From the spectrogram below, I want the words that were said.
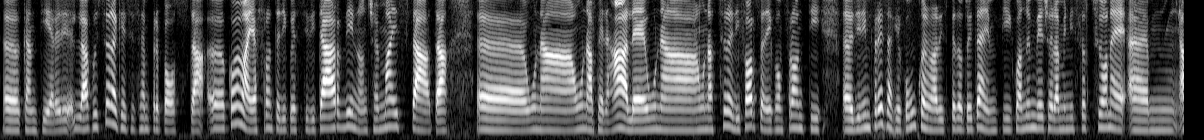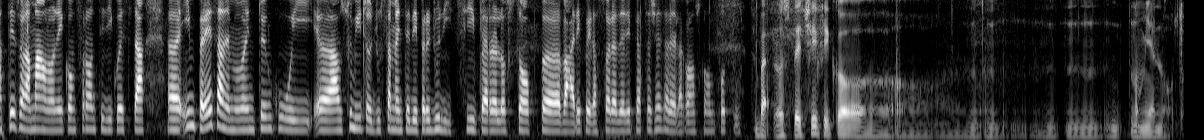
eh, cantiere. La questione che si è sempre posta, eh, come mai a fronte di questi ritardi non c'è mai stata eh, una, una, penale, una, un'azione di forza nei confronti di un'impresa che comunque non ha rispettato i tempi, quando invece l'amministrazione ehm, ha teso la mano nei confronti di questa eh, impresa nel momento in cui eh, ha subito giustamente dei pregiudizi per lo stop eh, vari, poi la storia delle Piazza Cesare la conoscono un po' tutti. Beh, lo specifico non mi è noto,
